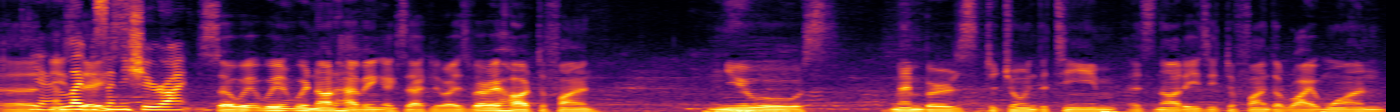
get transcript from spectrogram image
uh, yeah, days. an issue, right? So we, we, we're not having exactly right. It's very hard to find new s- members to join the team. It's not easy to find the right one.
